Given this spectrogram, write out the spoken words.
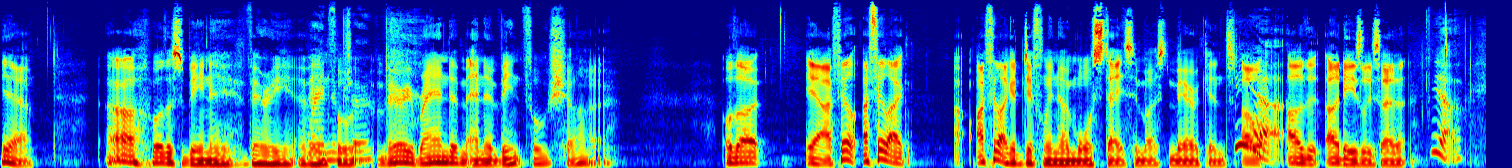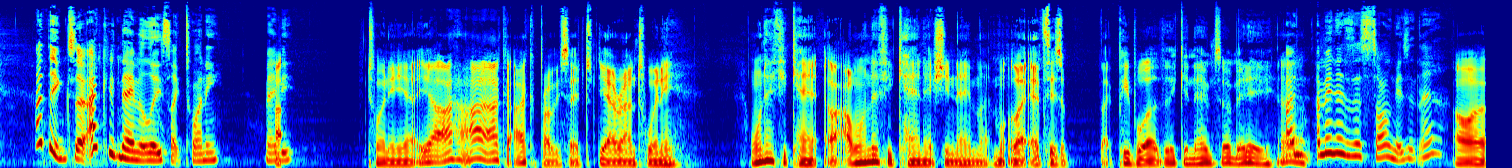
Yeah. Oh well, this has been a very eventful, show. very random and eventful show. Although, yeah, I feel I feel like I- feel like I definitely know more states than most Americans. Yeah. I'll, I'd easily say that. Yeah, I think so. I could name at least like twenty, maybe. 20, yeah. Yeah, I, I, I, could, I could probably say, t- yeah, around 20. I wonder if you can, I wonder if you can actually name, like, more, like if there's a, like, people out there that can name so many. Oh, I, I mean, there's a song, isn't there? oh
